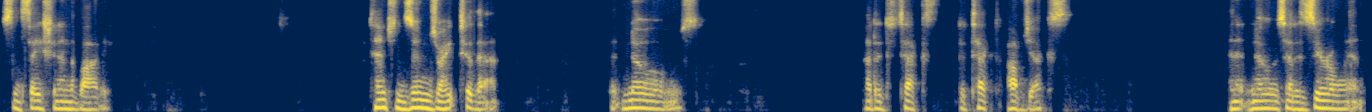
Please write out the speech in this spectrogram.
sensation in the body, attention zooms right to that. It knows how to detect, detect objects and it knows how to zero in.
